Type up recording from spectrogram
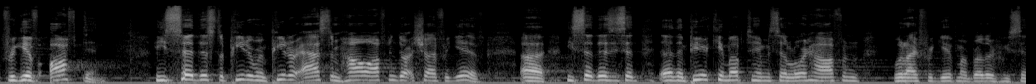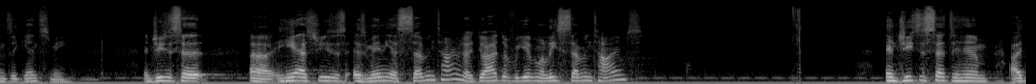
forgive often. He said this to Peter when Peter asked him, How often do I, should I forgive? Uh, he said this. He said, uh, Then Peter came up to him and said, Lord, how often will I forgive my brother who sins against me? And Jesus said, uh, He asked Jesus, As many as seven times? I do I have to forgive him at least seven times? And Jesus said to him, I,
